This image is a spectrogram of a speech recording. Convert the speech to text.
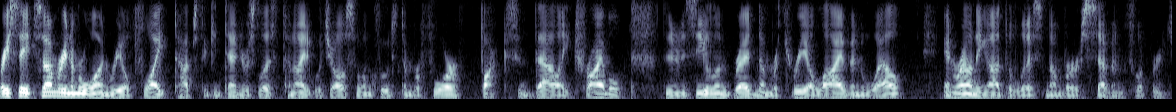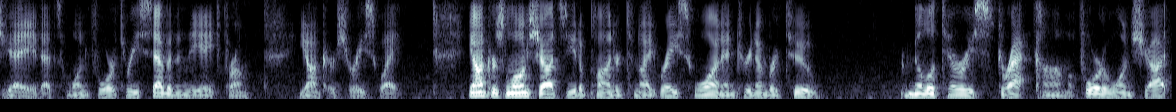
Race 8 summary number 1, Real Flight, tops the contenders list tonight, which also includes number 4, Fox Valley Tribal, the New Zealand bred number 3, Alive and Well, and rounding out the list, number 7, Flipper J. That's 1437 in the 8th from Yonkers Raceway. Yonkers long shots you to ponder tonight. Race 1, entry number 2, military Stratcom, a 4 to 1 shot,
